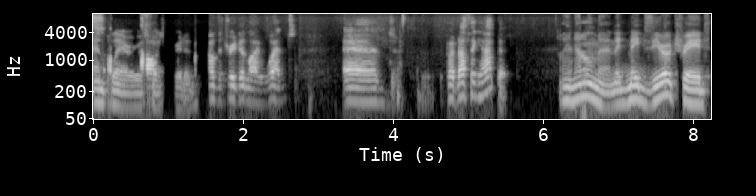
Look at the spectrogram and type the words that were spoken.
and player was how- frustrated. how the trade deadline went, and but nothing happened. I know, man. They'd made zero trades.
